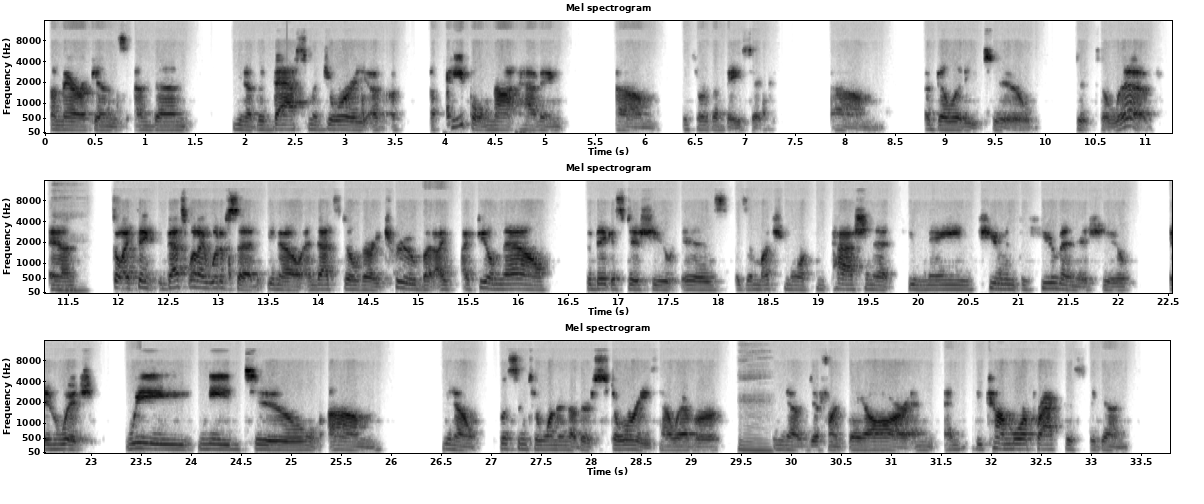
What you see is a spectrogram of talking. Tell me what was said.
Americans and then you know the vast majority of, of, of people not having um, sort of a basic um, ability to to, to live. And mm. so I think that's what I would have said, you know, and that's still very true. But I, I feel now the biggest issue is is a much more compassionate, humane, human to human issue in which we need to, um, you know, listen to one another's stories, however Mm. you know different they are, and and become more practiced again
